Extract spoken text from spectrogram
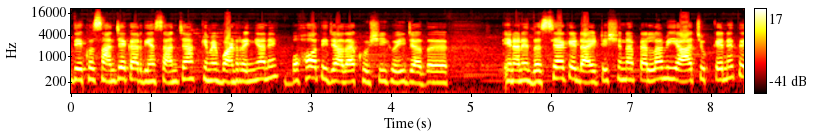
ਦੇਖੋ ਸਾਂਝੇ ਘਰ ਦੀਆਂ ਸਾਂਝਾਂ ਕਿਵੇਂ ਬਣ ਰਹੀਆਂ ਨੇ। ਬਹੁਤ ਹੀ ਜ਼ਿਆਦਾ ਖੁਸ਼ੀ ਹੋਈ ਜਦ ਇਹਨਾਂ ਨੇ ਦੱਸਿਆ ਕਿ ਡਾਈਟੀਸ਼ੀਅਨ ਆ ਪਹਿਲਾਂ ਵੀ ਆ ਚੁੱਕੇ ਨੇ ਤੇ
